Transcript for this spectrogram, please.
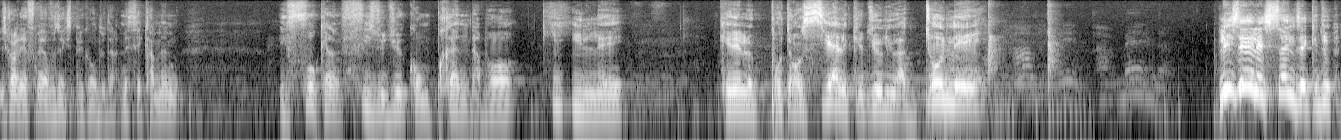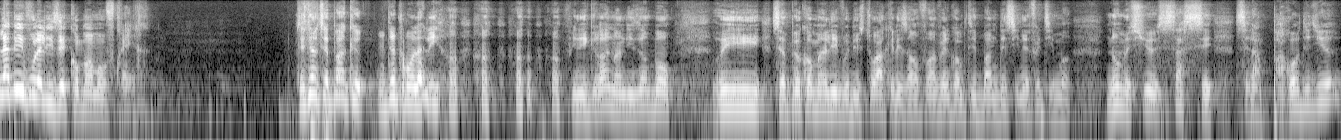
Je crois que les frères vous expliqueront tout à l'heure. Mais c'est quand même, il faut qu'un fils de Dieu comprenne d'abord qui il est quel est le potentiel que Dieu lui a donné Lisez les scènes Écritures. La Bible, vous la lisez comment, mon frère? C'est pas que, peut-être on la lit en, filigrane en disant, bon, oui, c'est un peu comme un livre d'histoire que les enfants viennent comme petite bande dessinée, effectivement. Non, monsieur, ça c'est la parole de Dieu.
